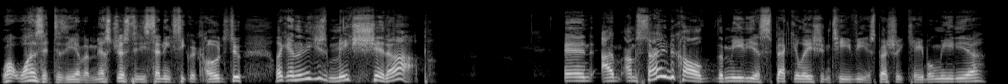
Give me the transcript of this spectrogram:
What was it? Does he have a mistress that he's sending secret codes to? Like, and then he just makes shit up. And I'm, I'm starting to call the media speculation TV, especially cable media,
